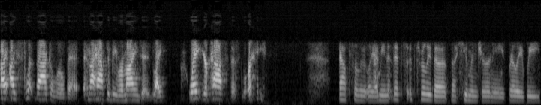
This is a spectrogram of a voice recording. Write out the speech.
I, I slip back a little bit, and I have to be reminded, like, wait, you're past this, Lori. Absolutely. I mean, it's it's really the the human journey. Really, we,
